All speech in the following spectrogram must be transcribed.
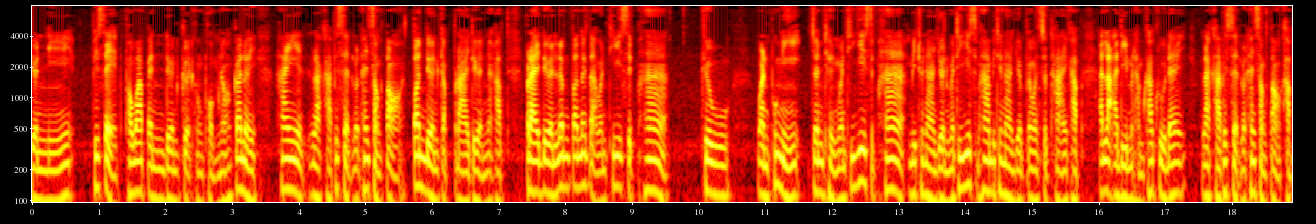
ยนนี้ พิเศษ เพราะว่าเป็นเดือนเกิดของผมเนาะก็เลยให้ราคาพิเศษลดให้ 2 ต่อ ต้นเดือนกับปลายเดือนนะครับ ปลายเดือนเริ่มต้นตั้งแต่วันที่ 15 คือวันพรุ่งนี้จนถึงวันที่ 25 มิถุนายน วันที่ 25 มิถุนายนเป็นวันสุดท้ายครับ อัลลาอดีมาทำค่าครูได้ราคาพิเศษลดให้ 2 ต่อครับ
